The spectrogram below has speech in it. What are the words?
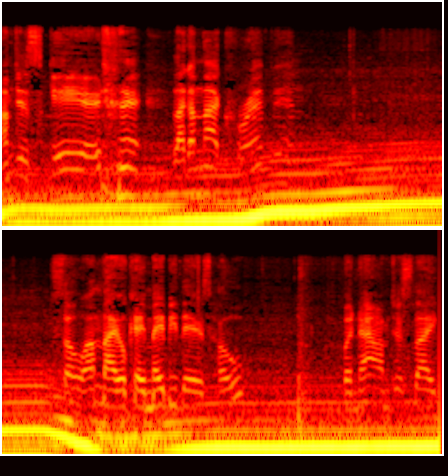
I'm just scared. like, I'm not cramping. So I'm like, okay, maybe there's hope. But now I'm just like,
